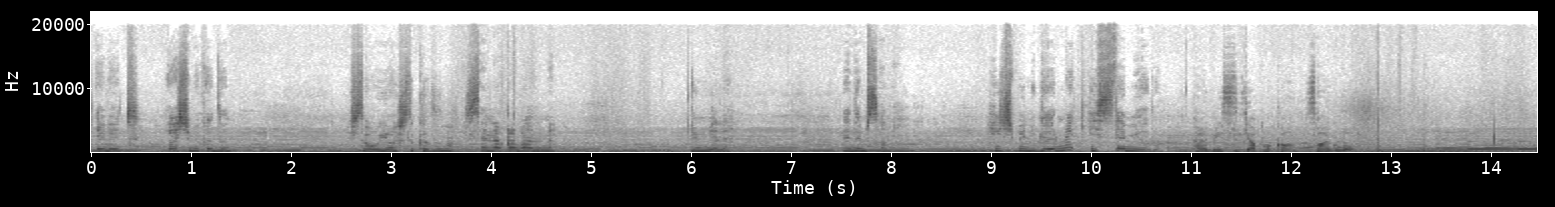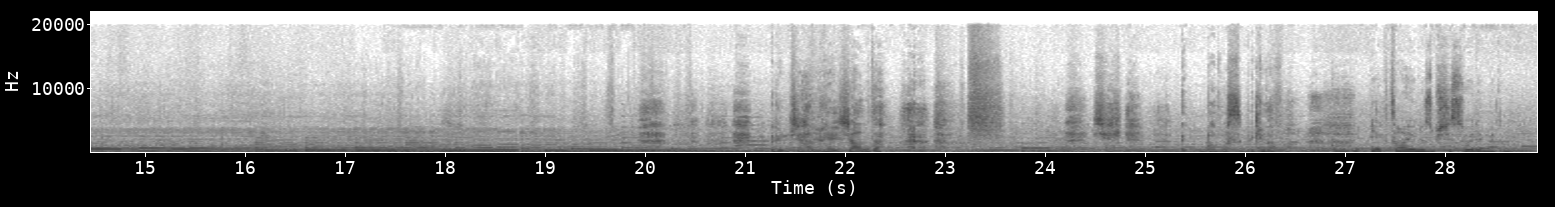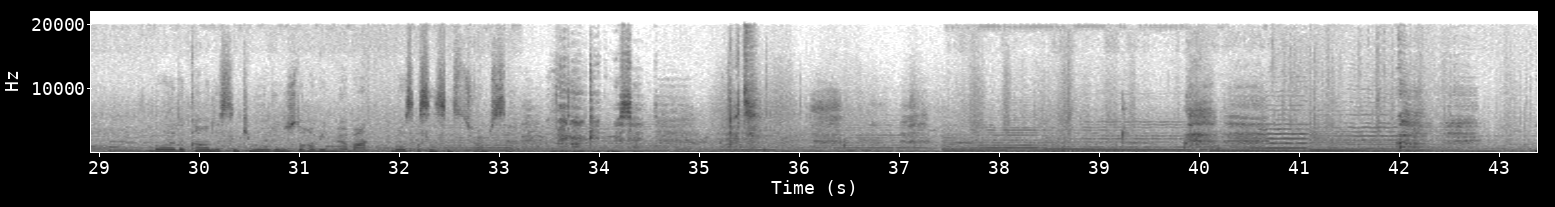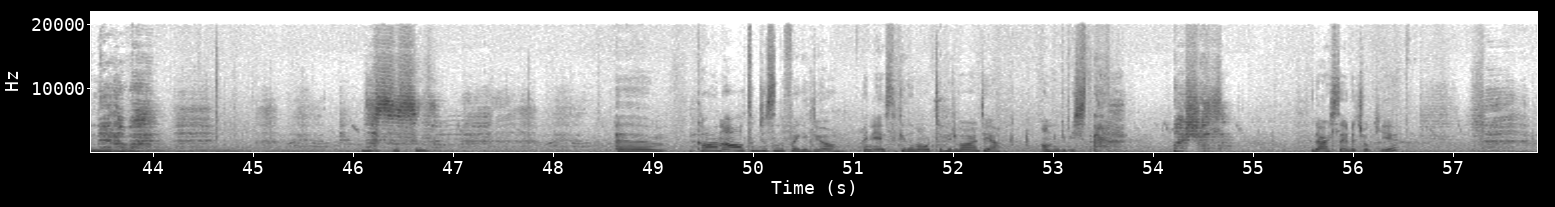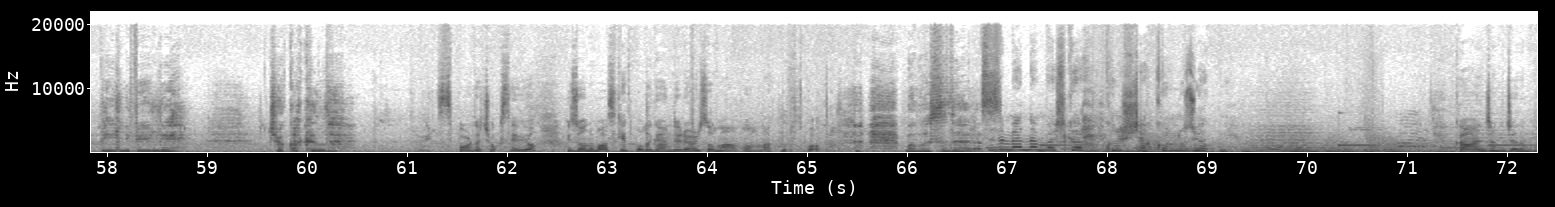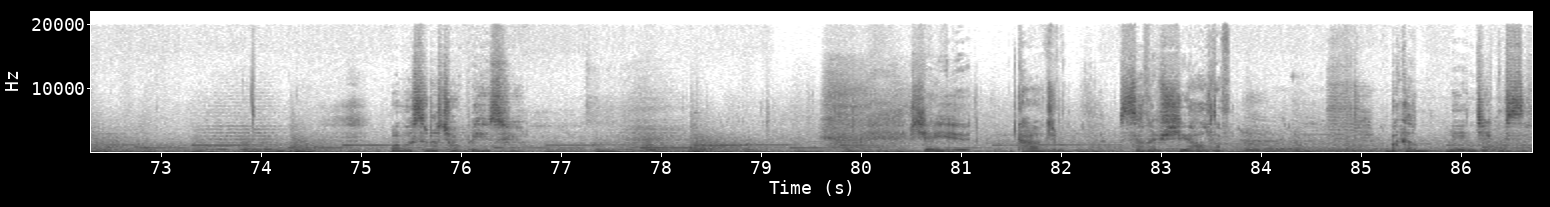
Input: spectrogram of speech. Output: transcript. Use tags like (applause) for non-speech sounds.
Evet, yaşlı bir kadın. İşte o yaşlı kadın Senin akraban mı? Dün gelen. Dedim sana. Hiçbirini görmek istemiyorum. terbiyesizlik yapma Kaan. Saygılı ol. Öleceğim heyecanda. Şey, babası biliyor mu? Yekta henüz bir şey söylemedim. Bu arada sizin kim olduğunuzu daha bilmiyor. Ben biraz ısınsın istiyorum size. Merak etme sen. Hadi. Merhaba. Nasılsın? Ee, Kaan 6. sınıfa gidiyor. Hani eskiden orta bir vardı ya. Onun gibi işte. (laughs) Maşallah. Dersleri de çok iyi. Belli belli. Çok akıllı. Evet, spor da çok seviyor. Biz onu basketbola gönderiyoruz ama onun aklı futbolda. (laughs) Babası da Sizin benden başka konuşacak konunuz yok mu? Kaan'cığım canım. babasına çok benziyor. Şey, e, Kaan'cığım sana bir şey aldım. Bakalım beğenecek misin?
